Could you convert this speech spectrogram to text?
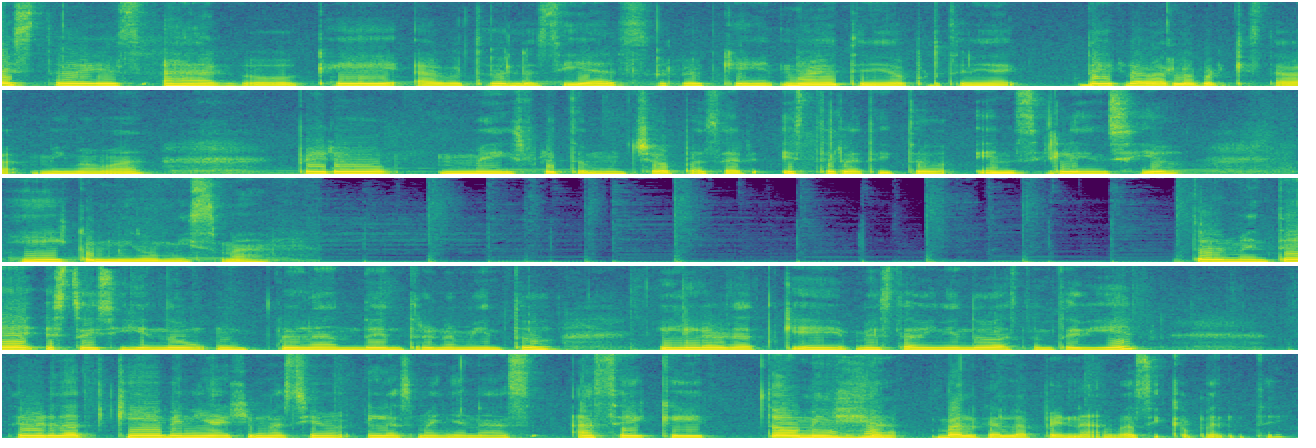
Esto es algo que hago todos los días, solo que no he tenido oportunidad de grabarlo porque estaba mi mamá, pero me disfruto mucho pasar este ratito en silencio y conmigo misma. Actualmente estoy siguiendo un plan de entrenamiento y la verdad que me está viniendo bastante bien. De verdad que venir al gimnasio en las mañanas hace que todo mi día valga la pena, básicamente.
